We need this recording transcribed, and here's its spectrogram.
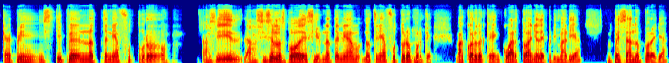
que al principio no tenía futuro. Así, así se los puedo decir, no tenía, no tenía futuro porque me acuerdo que en cuarto año de primaria, empezando por allá,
